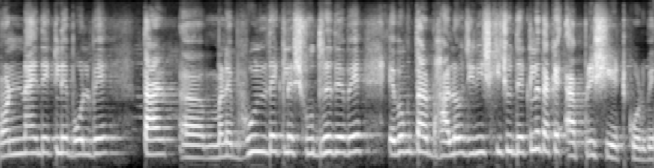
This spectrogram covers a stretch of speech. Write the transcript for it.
অন্যায় দেখলে বলবে, তার মানে ভুল দেখলে শুধরে দেবে এবং তার ভালো জিনিস কিছু দেখলে তাকে অ্যাপ্রিসিয়েট করবে।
